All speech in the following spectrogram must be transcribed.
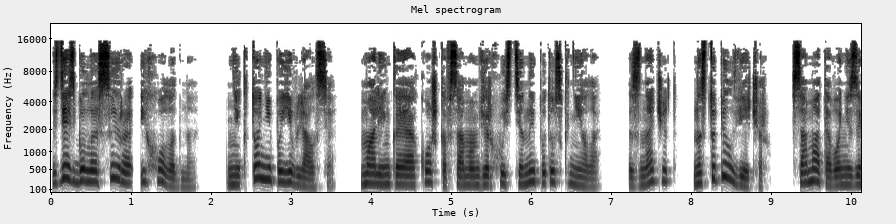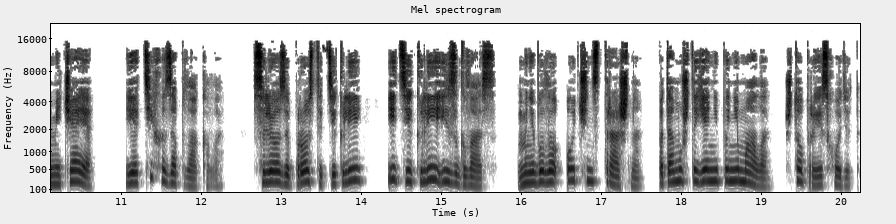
Здесь было сыро и холодно. Никто не появлялся. Маленькое окошко в самом верху стены потускнело. Значит, наступил вечер. Сама того не замечая, я тихо заплакала. Слезы просто текли и текли из глаз. Мне было очень страшно, потому что я не понимала, что происходит.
